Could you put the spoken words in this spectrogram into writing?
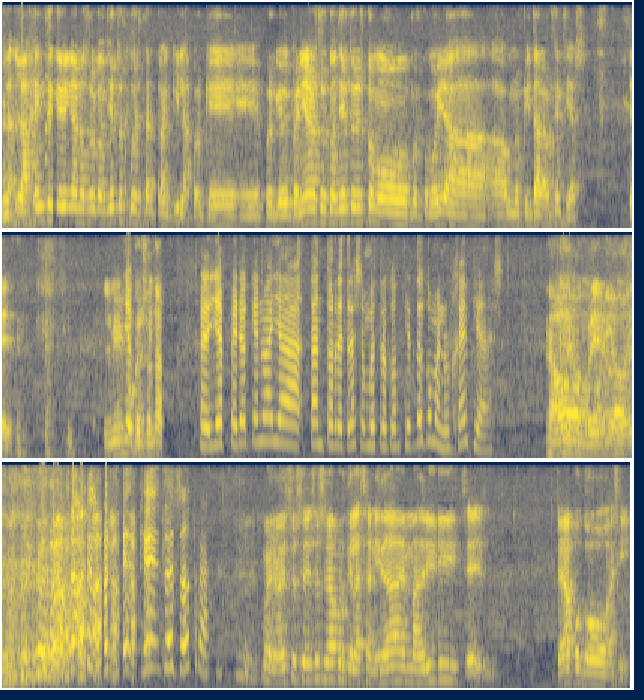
La, la gente que venga a nuestros conciertos puede estar tranquila, porque, porque venir a nuestros conciertos es como, pues como ir a, a un hospital, a urgencias. Te- el mismo personal. Pero yo espero que no haya tanto retraso en vuestro concierto como en urgencias. No, Hombre, no. Dios. Porque es que esa es otra. Bueno, eso, eso será porque la sanidad en Madrid eh, será un poco así.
